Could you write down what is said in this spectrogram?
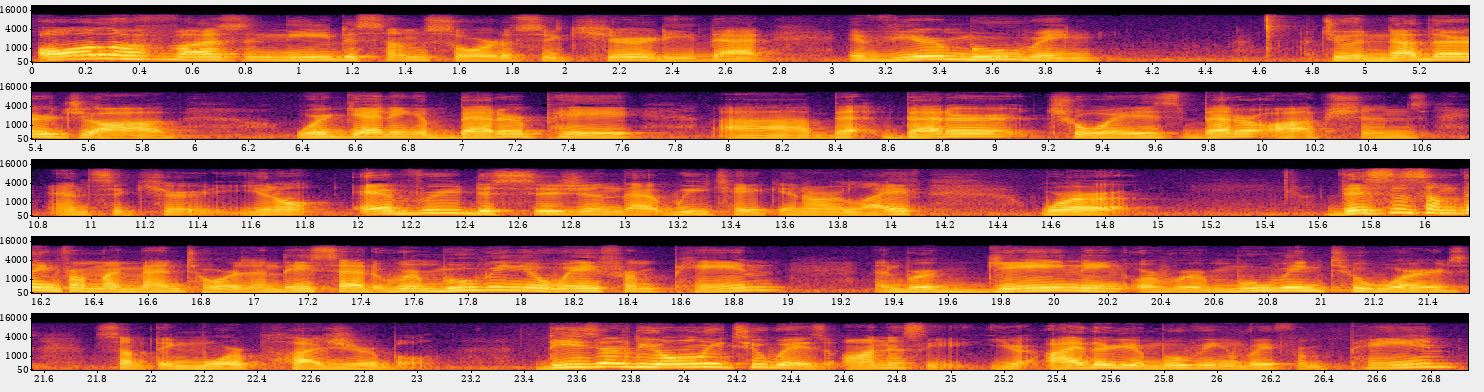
All of us need some sort of security that if you're moving to another job, we're getting a better pay, uh, be better choice, better options, and security. You know, every decision that we take in our life, we're, this is something from my mentors, and they said, we're moving away from pain and we're gaining or we're moving towards something more pleasurable. These are the only two ways, honestly. You're either you're moving away from pain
